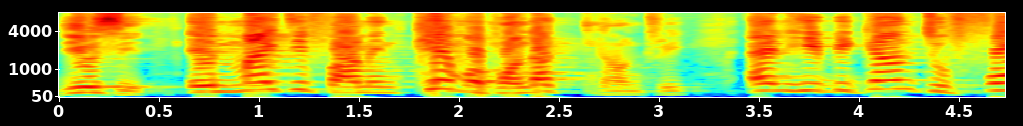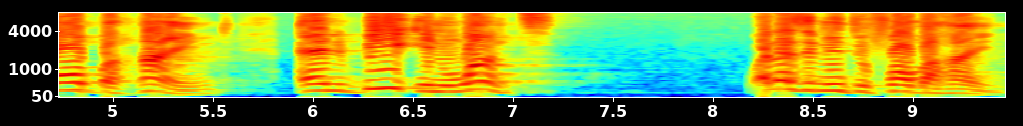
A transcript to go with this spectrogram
Do you see? A mighty famine came upon that country, and he began to fall behind and be in want. What does it mean to fall behind?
